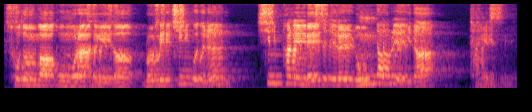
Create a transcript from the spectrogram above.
소돔과 고모라 성에서 롯의 친구들은 심판의 메시지를 농담으로 여기다 당했습니다.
